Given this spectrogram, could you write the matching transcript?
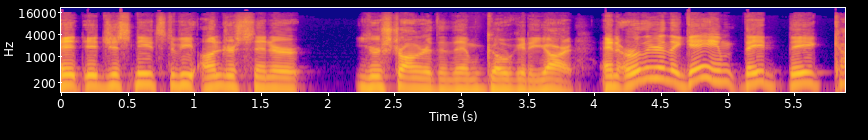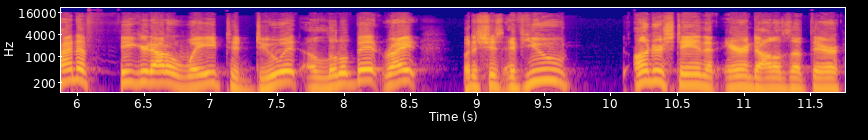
It it just needs to be under center. You're stronger than them. Go get a yard. And earlier in the game, they they kind of figured out a way to do it a little bit, right? But it's just if you understand that Aaron Donald's up there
